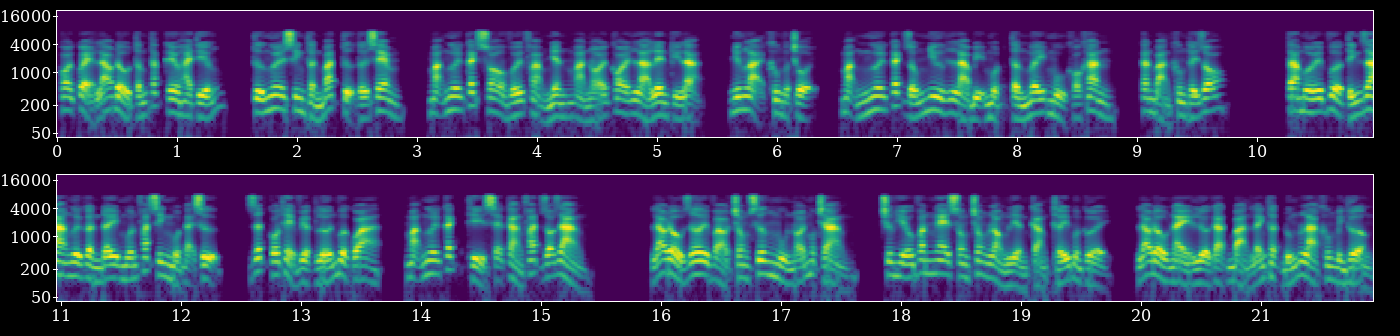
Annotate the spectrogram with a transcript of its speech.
Coi quẻ lão đầu tấm tắc kêu hai tiếng, từ ngươi sinh thần bát tự tới xem, mạng ngươi cách so với phạm nhân mà nói coi là lên kỳ lạ, nhưng lại không vượt trội, mạng ngươi cách giống như là bị một tầng mây mù khó khăn, căn bản không thấy rõ. Ta mới vừa tính ra ngươi gần đây muốn phát sinh một đại sự, rất có thể việc lớn vừa qua, mạng ngươi cách thì sẽ càng phát rõ ràng lão đầu rơi vào trong sương mù nói một chàng trương hiếu văn nghe xong trong lòng liền cảm thấy buồn cười, lão đầu này lừa gạt bản lãnh thật đúng là không bình thường,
